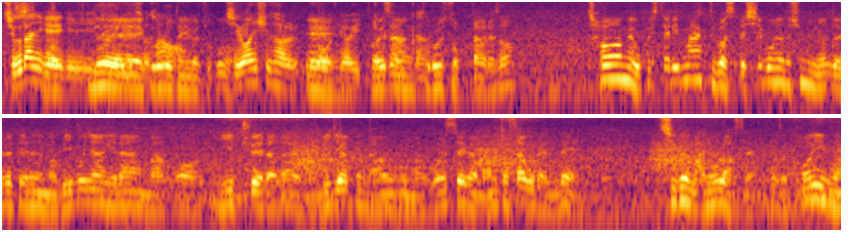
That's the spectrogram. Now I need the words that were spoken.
지구단위 계획이 네, 있어서 그걸로 돼가지고 지원 시설로 예, 되어 있, 더 이상 있으니까 들어올 수 없다 그래서 처음에 오피스텔이 막 들어왔을 때 15년도 16년도 이럴 때는 뭐 미분양이랑 막뭐 이입주에다가 막 미계약권 나오고 막 월세가 막 엄청 싸고 그랬는데 지금 많이 올라왔어요. 그래서 거의 뭐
